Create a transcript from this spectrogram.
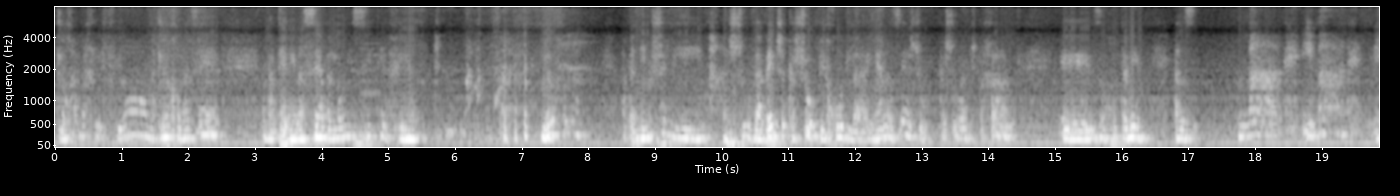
את לא יכולה להחליף יום, את לא יכולה זה. אמרתי, אני אנסה, אבל לא ניסיתי אפילו. לא יכולה. הבנים שלי, משהו, והבן שקשור בייחוד לעניין הזה, שהוא קשור למשפחה, אה, זה מחותנים. אז מה, אמא, אה,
